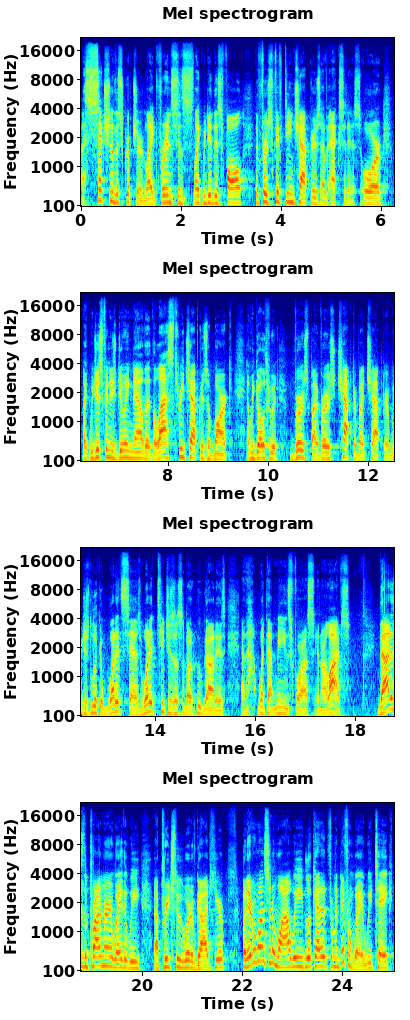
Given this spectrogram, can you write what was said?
a section of the scripture, like for instance, like we did this fall, the first 15 chapters of Exodus, or like we just finished doing now, the, the last three chapters of Mark, and we go through it verse by verse, chapter by chapter. We just look at what it says, what it teaches us about who God is, and what that means for us in our lives. That is the primary way that we uh, preach through the Word of God here. But every once in a while, we look at it from a different way. We take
